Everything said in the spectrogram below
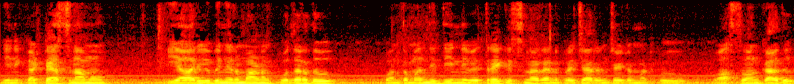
దీన్ని కట్టేస్తున్నాము. ఈ ఆర్యూబి నిర్మాణం కుదరదు. కొంతమంది దీన్ని వ్యతిరేకిస్తున్నారని ప్రచారం చేయడం మటుకు వాస్తవం కాదు.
